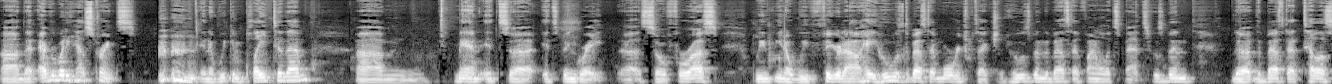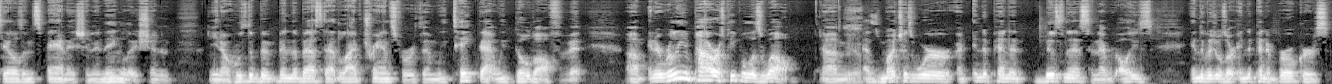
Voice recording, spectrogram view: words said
uh, that everybody has strengths, and if we can play to them, um, man, it's uh, it's been great. Uh, so for us, we've you know we've figured out, hey, who was the best at mortgage protection? Who's been the best at final expense? Who's been the the best at telesales in Spanish and in English? And you know who's the, been the best at live transfers? And we take that and we build off of it, um, and it really empowers people as well. Um, yeah. As much as we're an independent business and every, all these individuals are independent brokers,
